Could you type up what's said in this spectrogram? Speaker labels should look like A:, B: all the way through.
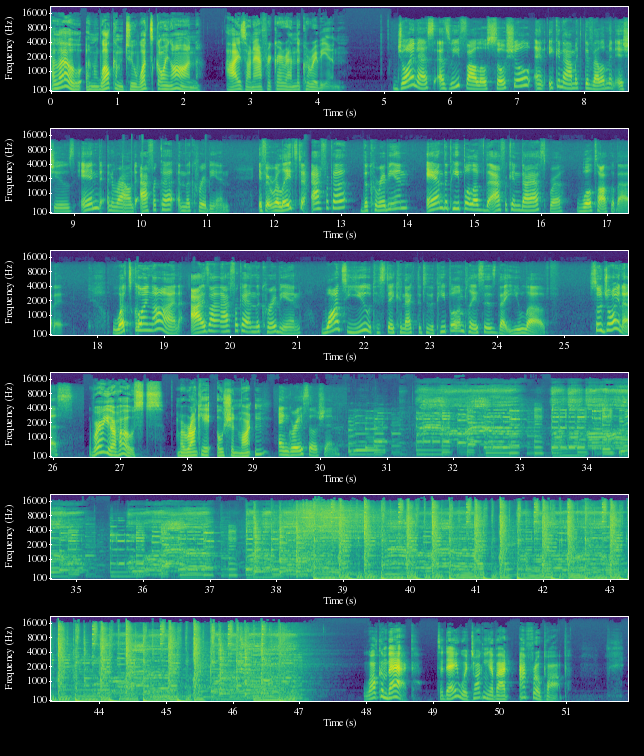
A: Hello, and welcome to What's Going On Eyes on Africa and the Caribbean.
B: Join us as we follow social and economic development issues in and around Africa and the Caribbean. If it relates to Africa, the Caribbean, and the people of the African diaspora, we'll talk about it. What's Going On Eyes on Africa and the Caribbean wants you to stay connected to the people and places that you love. So join us.
A: We're your hosts, Maranke Ocean Martin
B: and Grace Ocean.
A: Welcome back. Today we're talking about Afropop.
